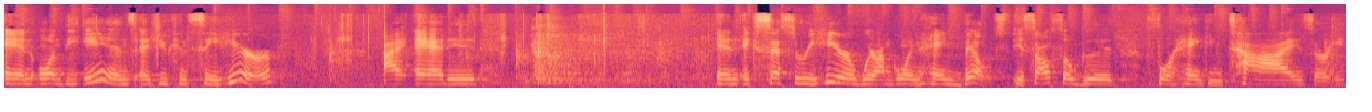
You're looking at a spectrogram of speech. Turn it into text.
And on the ends, as you can see here, I added an accessory here where I'm going to hang belts. It's also good for hanging ties or any.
